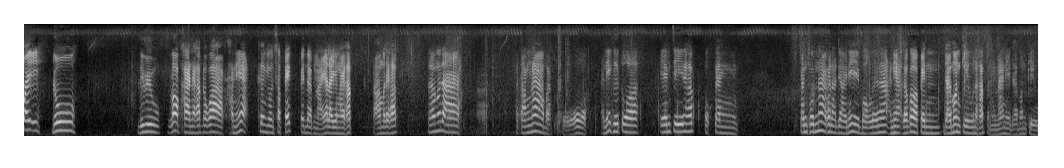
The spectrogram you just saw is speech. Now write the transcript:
ไปดูรีวิวรอบคันนะครับแล้วว่าคันนี้เครื่องยนต์สเปคเป็นแบบไหนอะไรยังไงครับ ตามมาเลยครับเริ่มตั้งแต่กระจังหน้าแบบโอ้โหอันนี้คือตัว AMG นะครับ ตกแต่งกันชนหน้าขนาดใหญ่นี่บอกเลยนะ อันเนี้ยแล้วก็เป็น Diamond Grill นะครับอันนี้ไหมนี่ Diamond Grill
